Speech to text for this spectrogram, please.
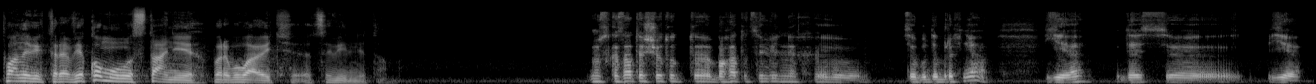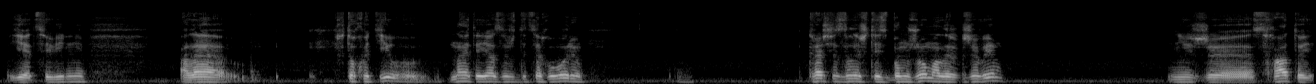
Пане Вікторе, в якому стані перебувають цивільні там? Ну, сказати, що тут е, багато цивільних, е, це буде брехня. Є, десь е, є, є цивільні. Але хто хотів, знаєте, я завжди це говорю. Краще залишитись бомжом, але живим, ніж е, з хатою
